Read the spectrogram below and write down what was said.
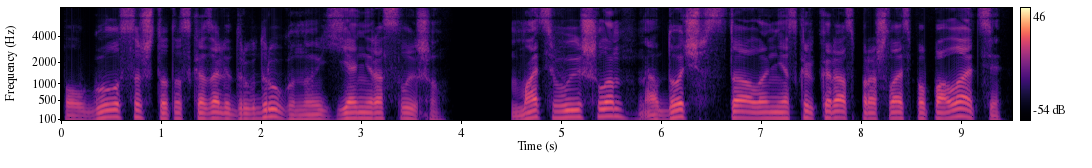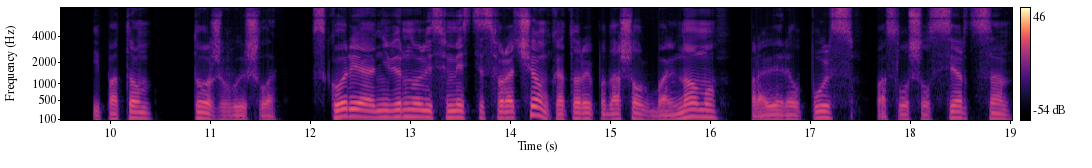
Полголоса что-то сказали друг другу, но я не расслышал. Мать вышла, а дочь встала, несколько раз прошлась по палате и потом тоже вышла. Вскоре они вернулись вместе с врачом, который подошел к больному, проверил пульс, послушал сердце,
